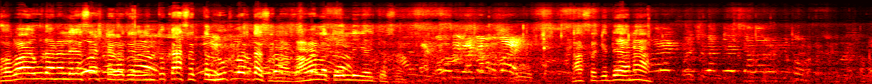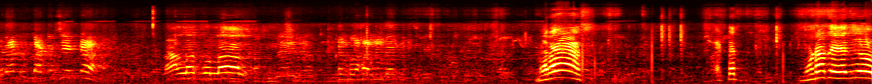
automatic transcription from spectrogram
সবাই উড়ানের লেগে চেষ্টা করতেছে, কিন্তু কাছের তো লুক লড়তেছে না, ঝামেলা তো এর আচ্ছা কি দেয় না? মেরাজ একটা মোটা দেখে দিও।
